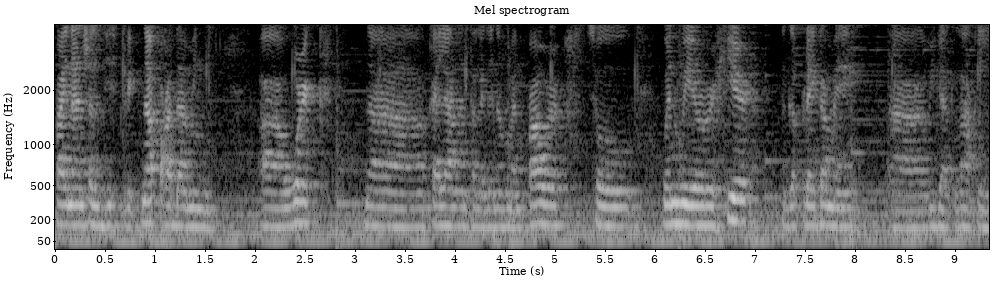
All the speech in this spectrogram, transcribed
financial district, napakadaming uh, work na kailangan talaga ng manpower. So, when we are here, nag-apply kami, uh, we got lucky.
